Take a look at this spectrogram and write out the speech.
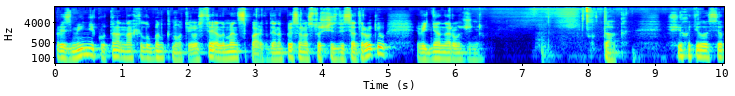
при зміні кута нахилу банкноти. Ось це елемент Spark, де написано 160 років від дня народження. Так, ще хотілося б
